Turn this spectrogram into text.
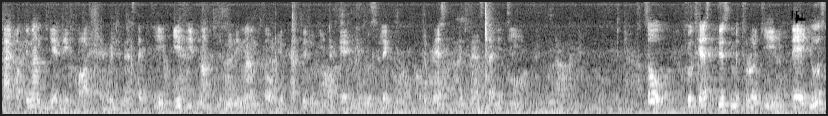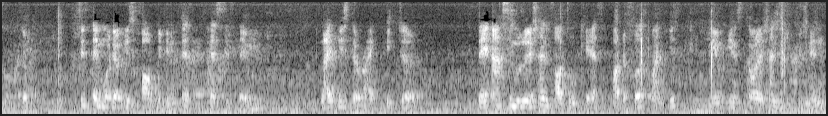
by optimum T&D cost and maintenance strategy. If it's not the minimum, so you have to do it again to select the best maintenance strategy. So to test this methodology, they use the system model is called predicted test system. Like this, the right picture. There are simulations for two cases. For the first one is new installation equipment.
